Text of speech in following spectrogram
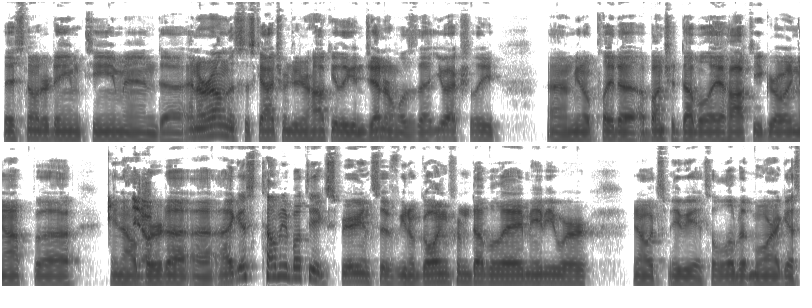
this Notre Dame team, and uh, and around the Saskatchewan Junior Hockey League in general, is that you actually um, you know played a, a, bunch of Double A hockey growing up. Uh, in Alberta, yep. Uh, I guess tell me about the experience of you know going from Double A, maybe where you know, it's maybe it's a little bit more. I guess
